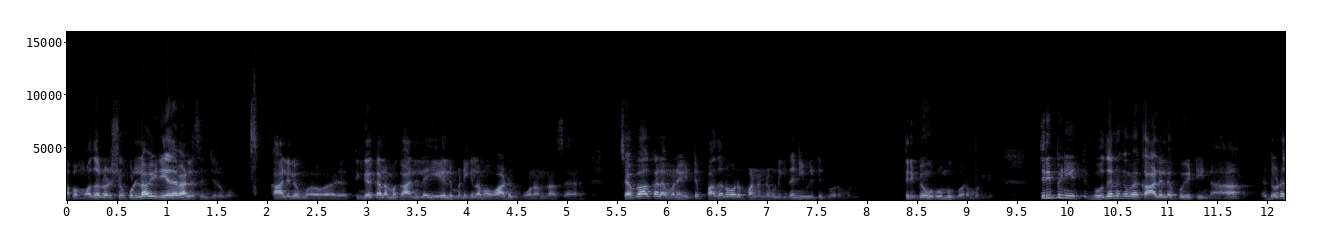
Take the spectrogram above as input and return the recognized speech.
அப்போ முதல் வருஷம் ஃபுல்லாக இதே தான் வேலை செஞ்சிருக்கும். காலையில் திங்கக்கிழமை காலையில் ஏழு மணிக்கு நம்ம வார்டுக்கு போனோம்னா சார் செவ்வாய்க்கிழமை நைட்டு பதினோரு பன்னெண்டு மணிக்கு தான் நீ வீட்டுக்கு வர முடியும். திருப்பி உன் ரூமுக்கு வர முடியும். திருப்பி நீ புதன்கிழமை காலையில் போயிட்டீங்கன்னா இதோட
